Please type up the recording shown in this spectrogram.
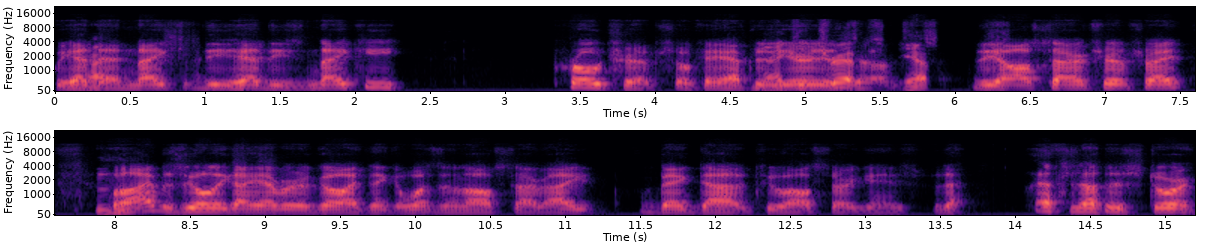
We had Right. that Nike. They had these Nike pro trips. Okay, after Nike the year, trips. Yep. the All Star trips, right? Mhm. Well, I was the only guy ever to go. I think it wasn't an All Star. I begged out of two All Star games. For that that's another story.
